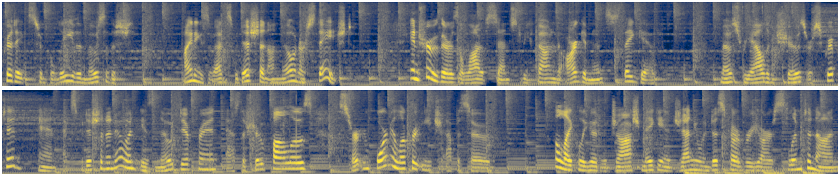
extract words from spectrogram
critics who believe that most of the findings of Expedition Unknown are staged. In truth, there is a lot of sense to be found in the arguments they give. Most reality shows are scripted, and Expedition Unknown is no different as the show follows a certain formula for each episode. The likelihood of Josh making a genuine discovery are slim to none,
